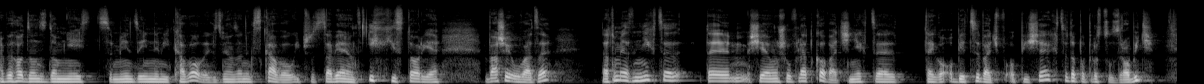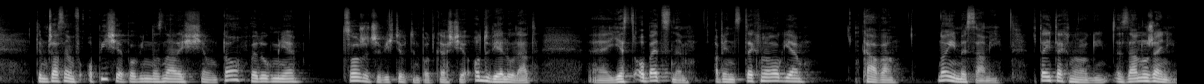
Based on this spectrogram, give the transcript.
wychodząc do miejsc innymi kawowych, związanych z kawą i przedstawiając ich historię Waszej uwadze. Natomiast nie chcę tym się szufladkować, nie chcę tego obiecywać w opisie, chcę to po prostu zrobić. Tymczasem w opisie powinno znaleźć się to, według mnie, co rzeczywiście w tym podcaście od wielu lat e, jest obecne, a więc technologia, kawa, no i my sami. W tej technologii zanurzeni.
